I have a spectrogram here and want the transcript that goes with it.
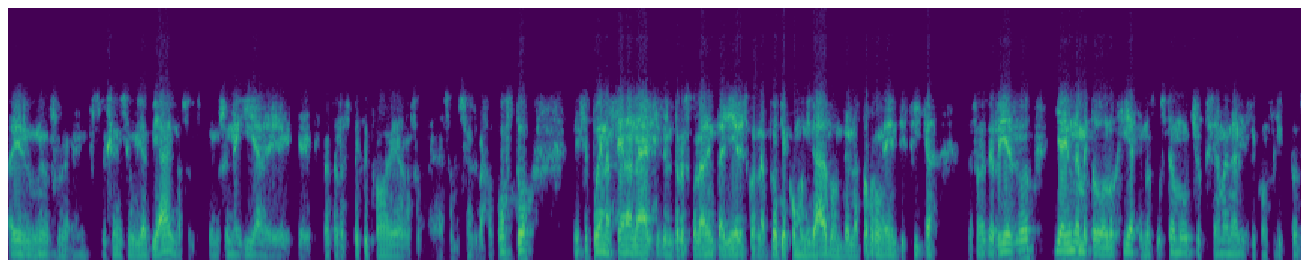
Hay inspección de seguridad vial, nosotros tenemos una guía de, que, trata al respecto y provee soluciones de bajo costo. Eh, se pueden hacer análisis del entorno escolar en talleres con la propia comunidad, donde la propia comunidad identifica las zonas de riesgo, y hay una metodología que nos gusta mucho que se llama análisis de conflictos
